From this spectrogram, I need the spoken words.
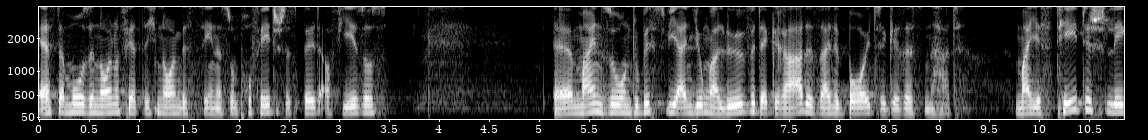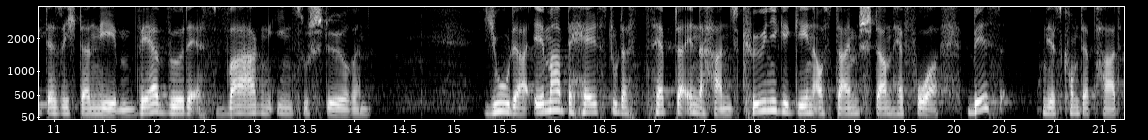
1. Mose 49, 9 bis 10 ist so ein prophetisches Bild auf Jesus. Äh, mein Sohn, du bist wie ein junger Löwe, der gerade seine Beute gerissen hat. Majestätisch legt er sich daneben. Wer würde es wagen, ihn zu stören? Judah, immer behältst du das Zepter in der Hand. Könige gehen aus deinem Stamm hervor, bis, und jetzt kommt der Part,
